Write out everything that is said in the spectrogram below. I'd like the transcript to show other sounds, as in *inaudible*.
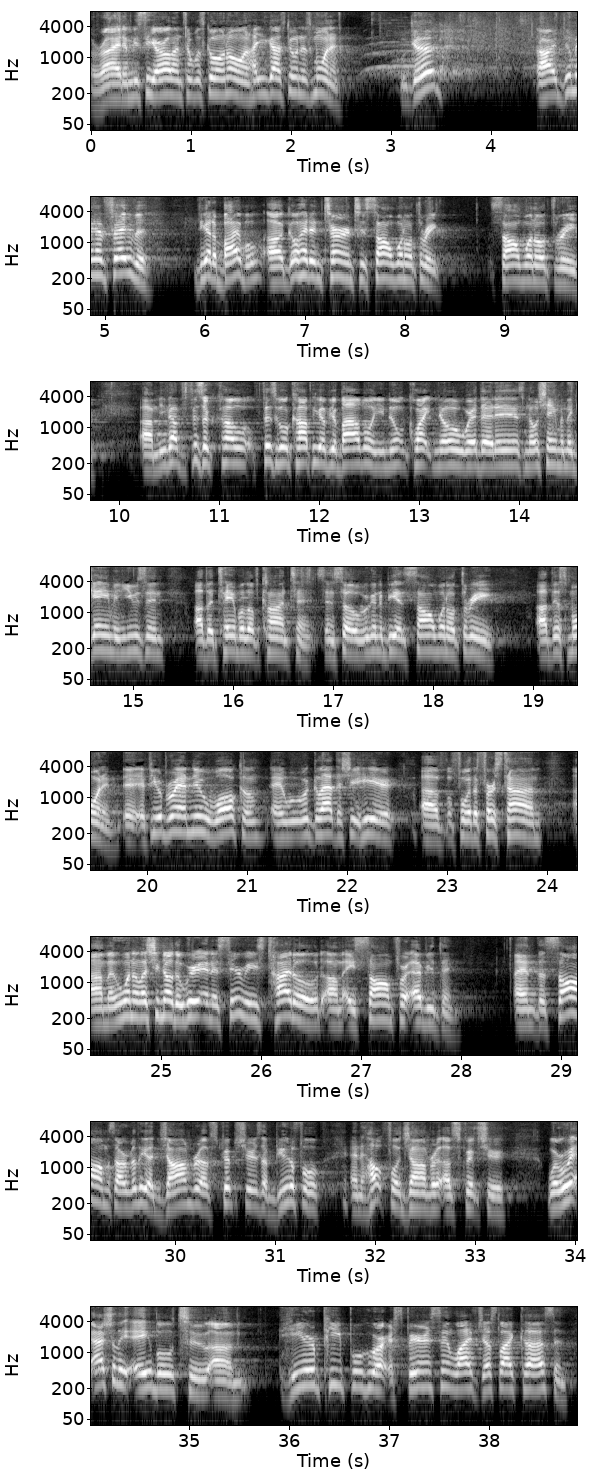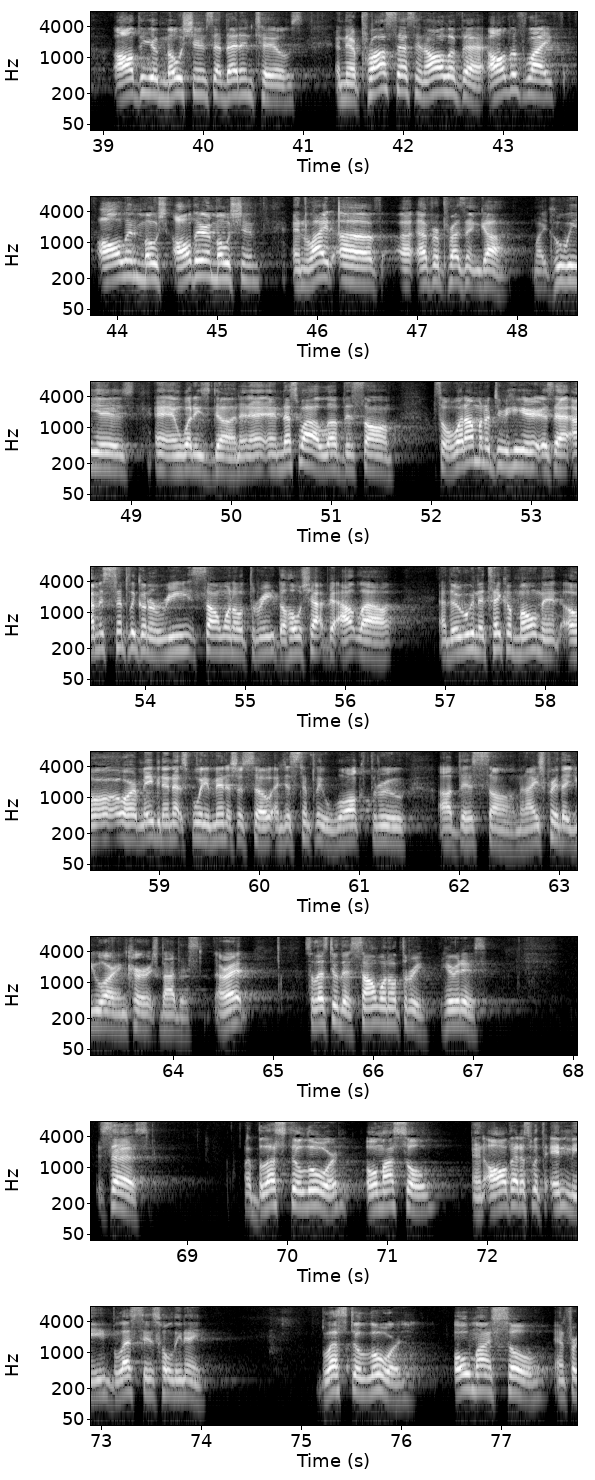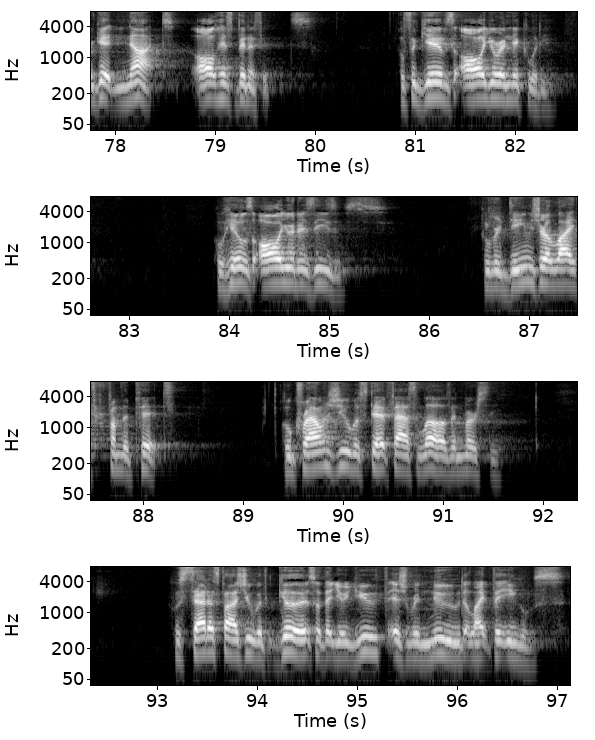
All right, NBC Arlington, what's going on? How you guys doing this morning? We good? All right, do me a favor. If you got a Bible, uh, go ahead and turn to Psalm 103. Psalm 103. Um, you have a physical, physical copy of your Bible and you don't quite know where that is, no shame in the game in using uh, the table of contents. And so we're going to be in Psalm 103 uh, this morning. If you're brand new, welcome, and we're glad that you're here uh, for the first time. Um, and we want to let you know that we're in a series titled um, A Psalm for Everything. And the Psalms are really a genre of scriptures, a beautiful and helpful genre of scripture, where we're actually able to um, hear people who are experiencing life just like us and all the emotions that that entails. And they're processing all of that, all of life, all in motion, all their emotion in light of uh, ever-present God, like who He is and what He's done. And, and that's why I love this psalm. So what I'm to do here is that I'm just simply to read Psalm 103, the whole chapter out loud, and then we're going to take a moment, or, or maybe the next 40 minutes or so, and just simply walk through uh, this psalm. And I just pray that you are encouraged by this. All right. So let's do this. Psalm 103. Here it is. It says, "Bless the Lord, O my soul." and all that is within me, bless his holy name. Bless the Lord, O my soul, and forget not all his benefits, who forgives all your iniquity, who heals all your diseases, who redeems your life from the pit, who crowns you with steadfast love and mercy, who satisfies you with good so that your youth is renewed like the eagles.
